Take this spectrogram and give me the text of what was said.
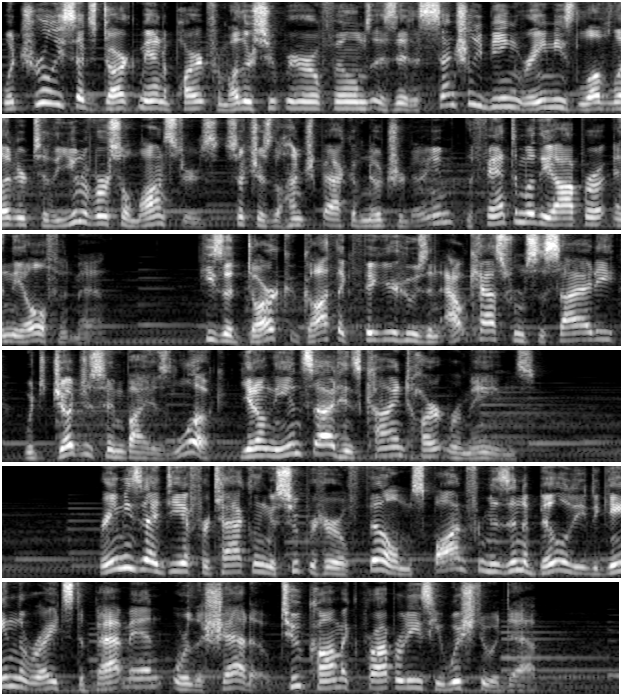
What truly sets Darkman apart from other superhero films is it essentially being Raimi's love letter to the universal monsters, such as the Hunchback of Notre Dame, the Phantom of the Opera, and the Elephant Man. He's a dark, gothic figure who's an outcast from society, which judges him by his look, yet on the inside, his kind heart remains. Raimi's idea for tackling a superhero film spawned from his inability to gain the rights to Batman or The Shadow, two comic properties he wished to adapt.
